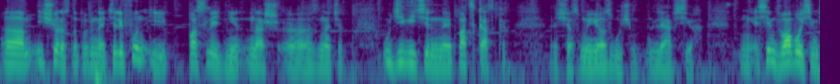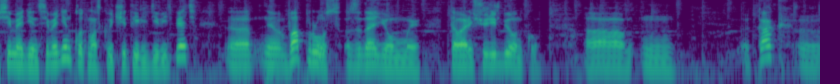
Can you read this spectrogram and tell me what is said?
э, еще раз напоминаю телефон и последний наш, э, значит, удивительная подсказка. Сейчас мы ее озвучим для всех. 728-7171, код Москвы 495. Э, э, вопрос задаем мы товарищу ребенку. Э, как, э,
